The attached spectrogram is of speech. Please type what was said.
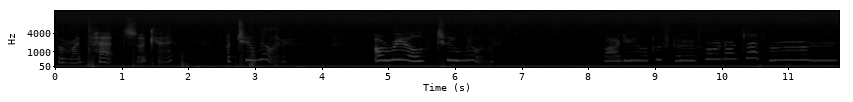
some of my pets. Okay. A two miller. A real two miller. Why do you want to stay for not different?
